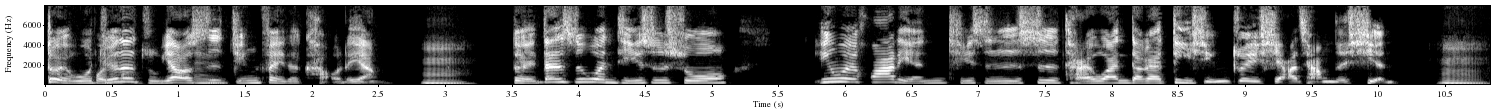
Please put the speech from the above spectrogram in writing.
对，我觉得主要是经费的考量。嗯，对。但是问题是说，因为花莲其实是台湾大概地形最狭长的县。嗯。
